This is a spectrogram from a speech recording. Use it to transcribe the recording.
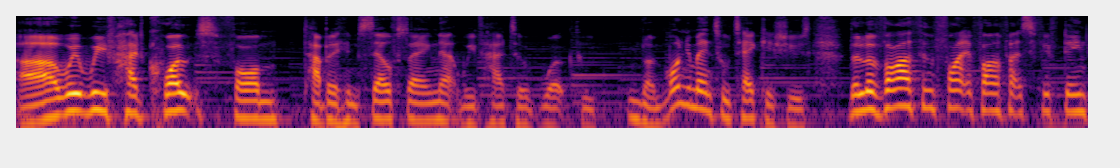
Uh, we, have had quotes from Tabata himself saying that we've had to work through you know, monumental tech issues. The Leviathan fight in Final Fantasy 15,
